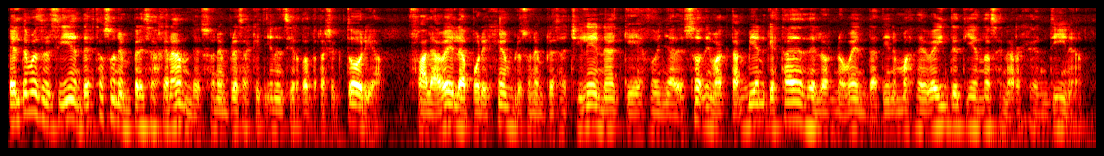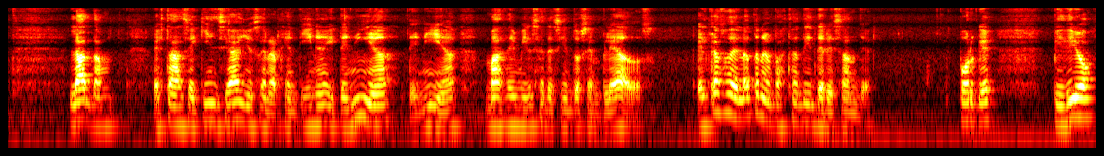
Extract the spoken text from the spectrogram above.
el tema es el siguiente, estas son empresas grandes, son empresas que tienen cierta trayectoria. Falabella, por ejemplo, es una empresa chilena que es dueña de Sodimac también, que está desde los 90, tiene más de 20 tiendas en Argentina. LATAM está hace 15 años en Argentina y tenía, tenía más de 1.700 empleados. El caso de LATAM es bastante interesante, porque pidió,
